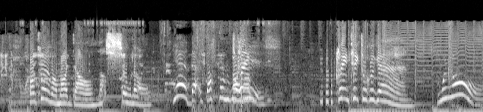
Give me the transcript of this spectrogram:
To get the. I'm turning my mic down. That's so loud. Yeah, that, that's probably what it is. You're playing TikTok again. Why not?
